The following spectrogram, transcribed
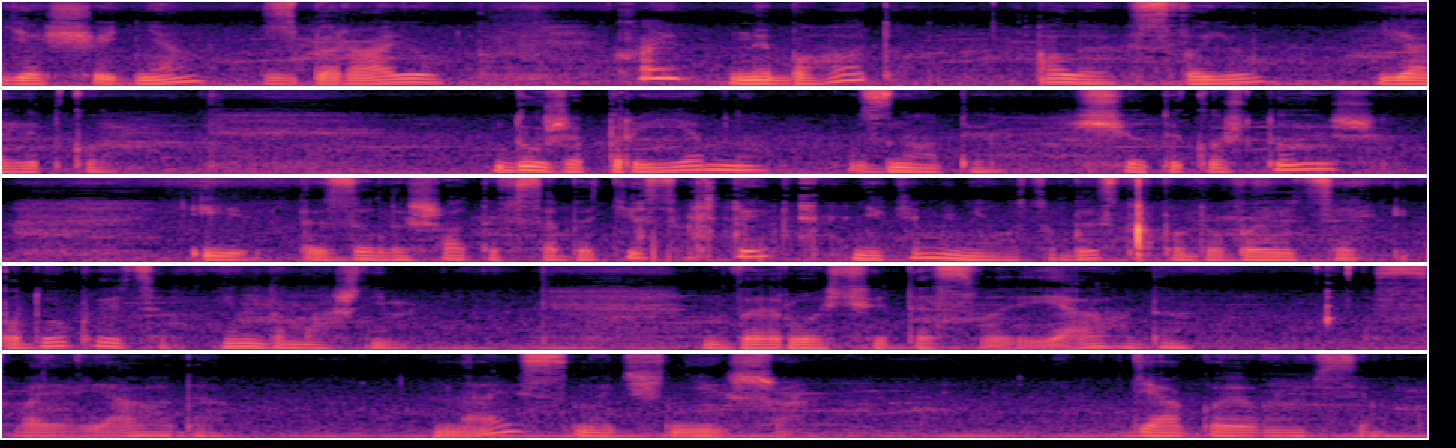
Я щодня збираю, хай небагато, але свою ягідку. Дуже приємно знати, що ти коштуєш, і залишати в себе ті сорти, які мені особисто подобаються і подобаються їм домашнім. Вирощуйте свою ягоду, своя ягода найсмачніша. Дякую вам всім.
